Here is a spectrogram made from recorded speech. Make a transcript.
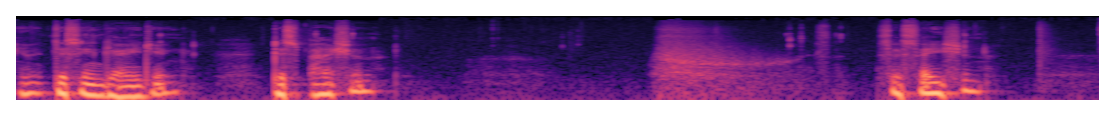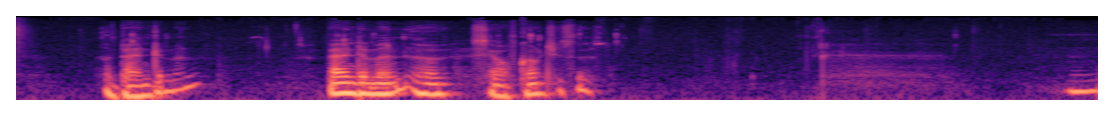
you know, disengaging, dispassion, cessation, abandonment, abandonment of self consciousness. Hmm.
